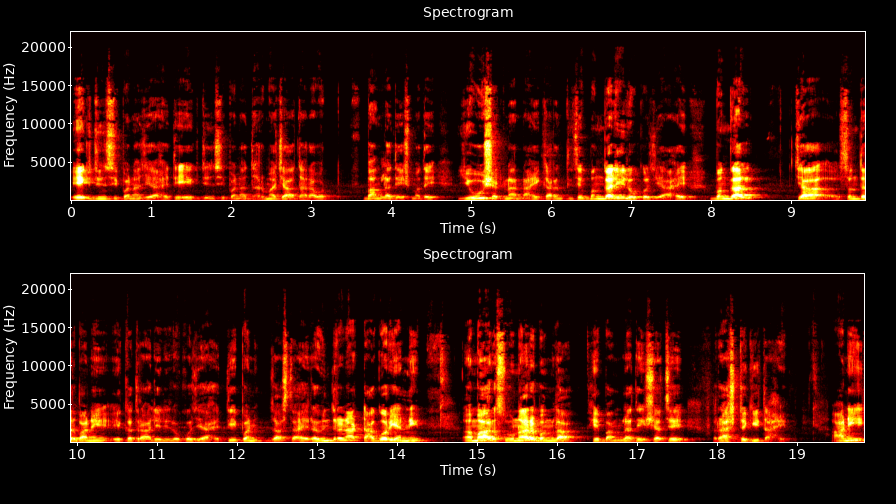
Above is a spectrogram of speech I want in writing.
एक जिन्सीपणा जे आहे ते एक जिन्सीपणा धर्माच्या आधारावर बांगलादेशमध्ये येऊ शकणार नाही. कारण तिथे बंगाली लोक जे आहे बंगालच्या संदर्भाने एकत्र आलेली लोक जे आहेत ते पण जास्त आहे. रवींद्रनाथ टागोर यांनी अमार सोनार बंगला हे बांगलादेशाचे राष्ट्रगीत आहे. आणि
